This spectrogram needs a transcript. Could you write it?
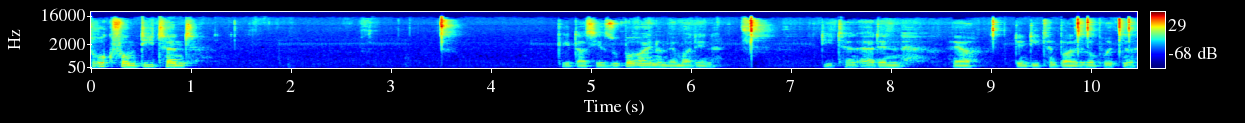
Druck vom Detent geht das hier super rein und wenn man den Detent, äh, den, ja, den Detent-Ball überbrückt, ne?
